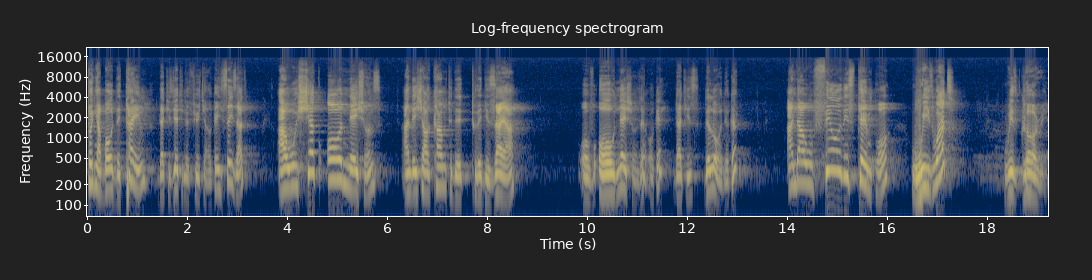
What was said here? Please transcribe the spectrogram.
talking about the time that is yet in the future. Okay, he says that, I will shake all nations, and they shall come to the, to the desire of all nations. Eh? Okay? That is the Lord. Okay? And I will fill this temple with what? With glory.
